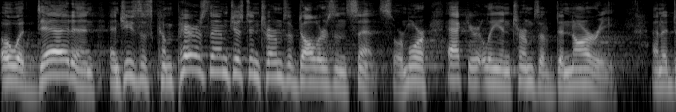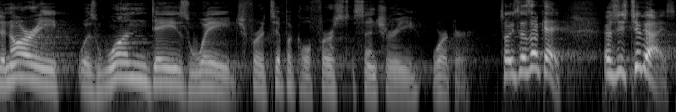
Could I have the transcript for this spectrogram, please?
owe a debt, and, and Jesus compares them just in terms of dollars and cents, or more accurately, in terms of denarii. And a denarii was one day's wage for a typical first century worker. So he says, okay, there's these two guys,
